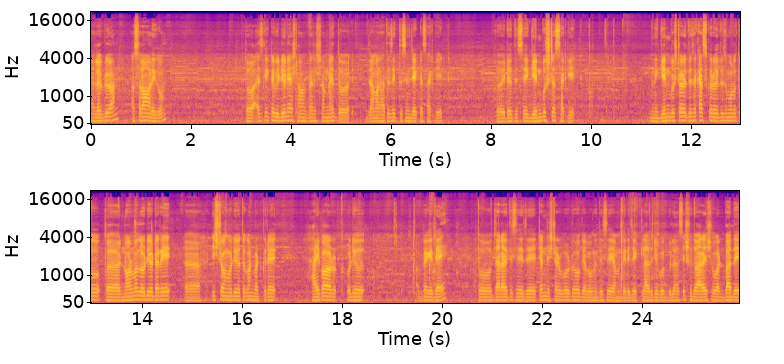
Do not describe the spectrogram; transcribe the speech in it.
হ্যালো এভরিওয়ান, আসসালামু আলাইকুম। তো আজকে একটা ভিডিও নিয়ে আসলাম আপনাদের সামনে। তো আমার হাতে দেখতেছেন যে একটা সার্কিট তো এটা হইতেছে গেন বুস্টার সার্কিট মানে গেন বুস্টার হইতেছে, কাজ করে হইতেছে মূলত নর্মাল অডিওটারে স্ট্রং অডিওতে কনভার্ট করে হাই পাওয়ার অডিও আপনাকে দেয়। তো যারা হইতেছে যে টেন্ডেস্টার বোর্ড হোক এবং হইতেছে আমাদের যে ক্লাস ডি বোর্ডগুলো আছে, শুধু আড়াইশো ওয়াট বাদে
